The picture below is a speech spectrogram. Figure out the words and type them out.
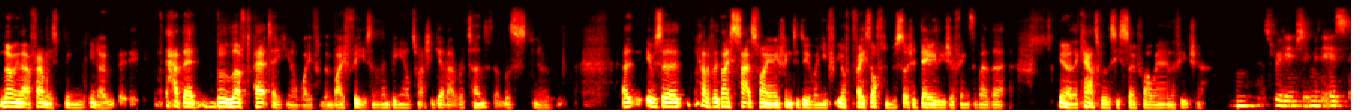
knowing that a family's been, you know, had their beloved pet taken away from them by thieves, and then being able to actually get that returned to them was, you know, uh, it was a kind of a nice, satisfying thing to do when you, you're faced often with such a deluge of things where the, you know, the accountability is so far away in the future. Mm, that's really interesting. I mean, it is,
